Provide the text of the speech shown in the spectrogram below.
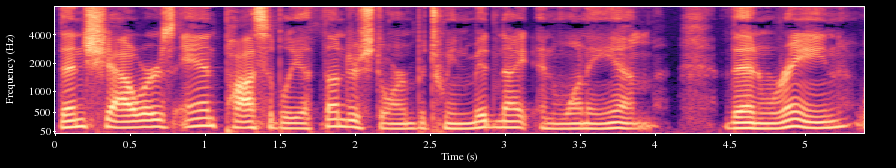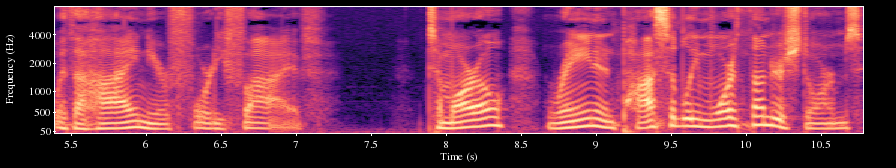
then showers and possibly a thunderstorm between midnight and 1 a.m., then rain with a high near 45. Tomorrow, rain and possibly more thunderstorms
